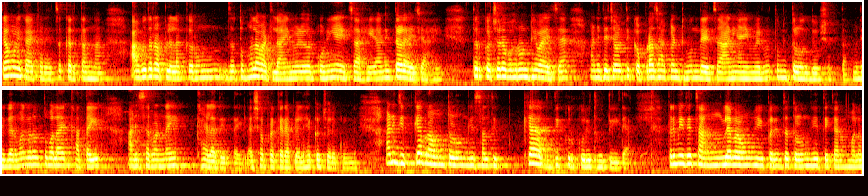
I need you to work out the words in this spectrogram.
त्यामुळे काय करायचं? करताना अगोदर आपल्याला करून जर तुम्हाला वाटलं ऐन वेळेवर कोणी यायचं आहे आणि तळायचं आहे तर कचरा भरून ठेवायच्या आणि त्याच्यावरती कपडा झाकण ठेवून द्यायचा आणि ऐन वेळेवर तुम्ही तळून देऊ शकता. म्हणजे गरमागरम तुम्हाला हे खाता येईल आणि सर्वांनाही खायला देता येईल. अशा प्रकारे आपल्याला हे कचोऱ्या करून आणि जितक्या ब्राऊन तळून घेसाल तितक्या अगदी कुरकुरीत होतील त्या. तर मी ते चांगल्या ब्राऊन होईपर्यंत तळून घेते कारण मला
